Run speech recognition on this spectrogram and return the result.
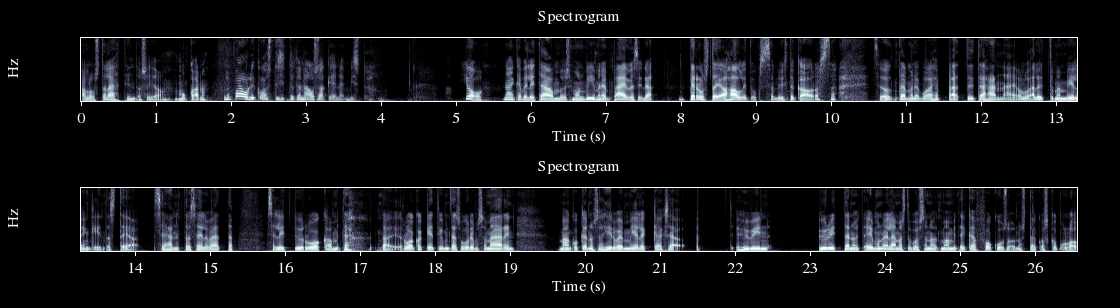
alusta lähtien tosiaan mukana. No Pauli kosti sitten tänään osakeenemmistöä. Joo, näin käveli. Tämä on myös mun viimeinen päivä siinä perustajahallituksessa nyhtökaurassa. Se on tämmöinen vaihe päättyy tähän näin. Ollut älyttömän mielenkiintoista ja sehän nyt on selvää, että se liittyy ruokaan mitä, tai ruokaketjuun mitä suurimmassa määrin. Mä oon kokenut sen hirveän mielekkääksi ja hyvin yrittänyt, ei mun elämästä voi sanoa, että mä oon mitenkään fokusoinut sitä, koska mulla on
